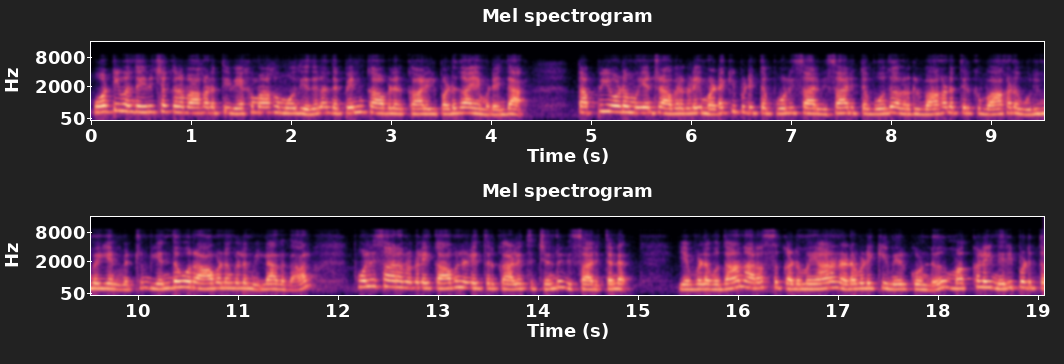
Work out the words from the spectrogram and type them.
ஓட்டி வந்த இருசக்கர வாகனத்தை வேகமாக மோதியதில் அந்த பெண் காவலர் காலில் படுகாயமடைந்தார். தப்பியோட முயன்ற அவர்களை மடக்கி பிடித்த போலீசார் விசாரித்த போது அவர்கள் வாகனத்திற்கு வாகன உரிமையன் மற்றும் எந்த ஒரு ஆவணங்களும் இல்லாததால் போலீசார் அவர்களை காவல் நிலையத்திற்கு அழைத்துச் சென்று விசாரித்தனர். எவ்வளவுதான் அரசு கடுமையான நடவடிக்கை மேற்கொண்டு மக்களை நெறிப்படுத்த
